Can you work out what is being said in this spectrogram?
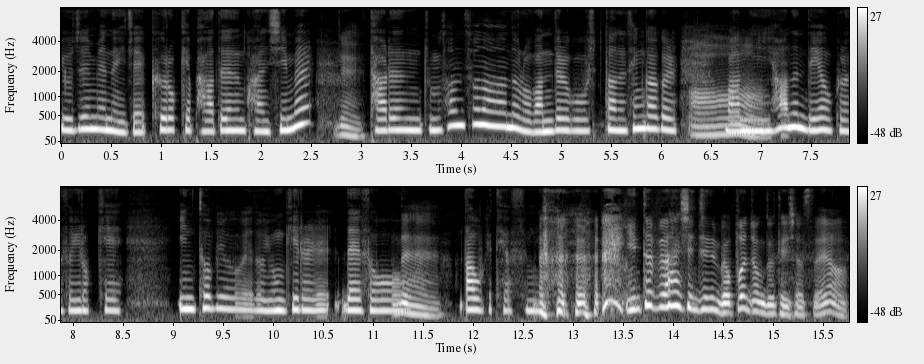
요즘에는 이제 그렇게 받은 관심을 네. 다른 좀 선순환으로 만들고 싶다는 생각을 아. 많이 하는데요. 그래서 이렇게 인터뷰에도 용기를 내서 네. 나오게 되었습니다. 인터뷰 하신 지는 몇 번 정도 되셨어요?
